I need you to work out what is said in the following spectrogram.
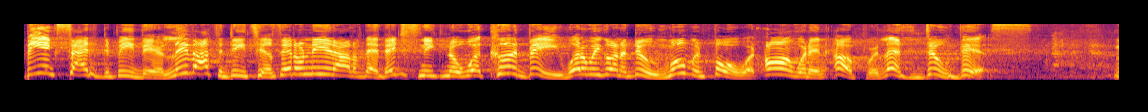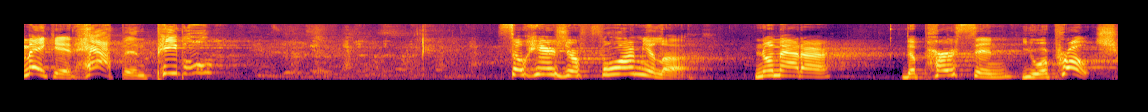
Be excited to be there. Leave out the details. They don't need all of that. They just need to know what could be. What are we going to do? Moving forward, onward and upward. Let's do this. Make it happen, people. So here's your formula. No matter the person you approach,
